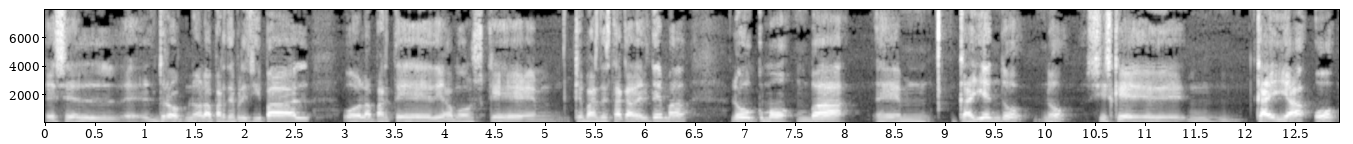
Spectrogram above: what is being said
es el, el, drop, ¿no? La parte principal o la parte, digamos, que, que más destaca del tema. Luego, cómo va eh, cayendo, ¿no? Si es que mm, cae ya, o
